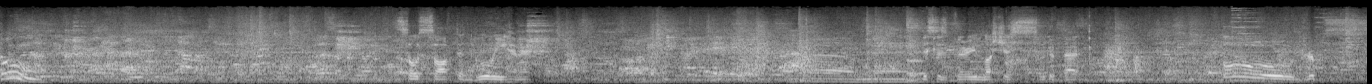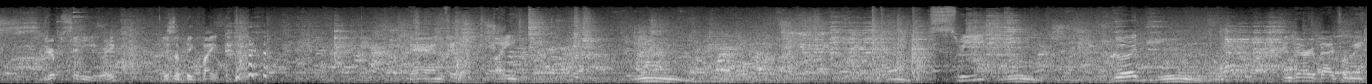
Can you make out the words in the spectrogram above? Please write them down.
Boom. So soft and gooey, Henry. Oh, this is very luscious. Look at that. Oh, drips. Drip City, ready? This is a big bite. And look at that bite. Mmm. Sweet. Good. And very bad for me.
